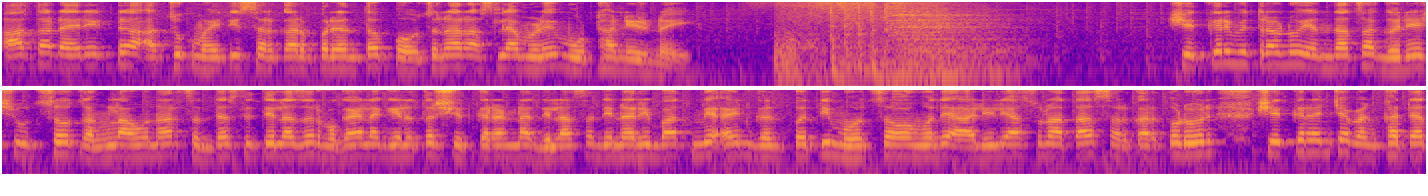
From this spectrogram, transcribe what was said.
आता डायरेक्ट अचूक माहिती सरकारपर्यंत पोहोचणार असल्यामुळे मोठा निर्णय. शेतकरी मित्रांनो यंदाचा गणेश उत्सव चांगला होणार. सध्यास्थितीला जर बघायला गेलं तर शेतकऱ्यांना दिलासा देणारी बातमी ऐन गणपती महोत्सवामध्ये आलेली असून आता सरकारकडून शेतकऱ्यांच्या बँक खात्यात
